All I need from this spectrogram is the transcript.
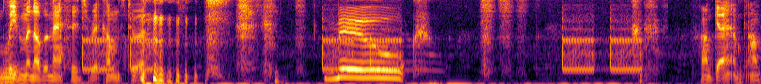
Leave him another message if it comes to it. Milk. I'm getting, I'm, I'm,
